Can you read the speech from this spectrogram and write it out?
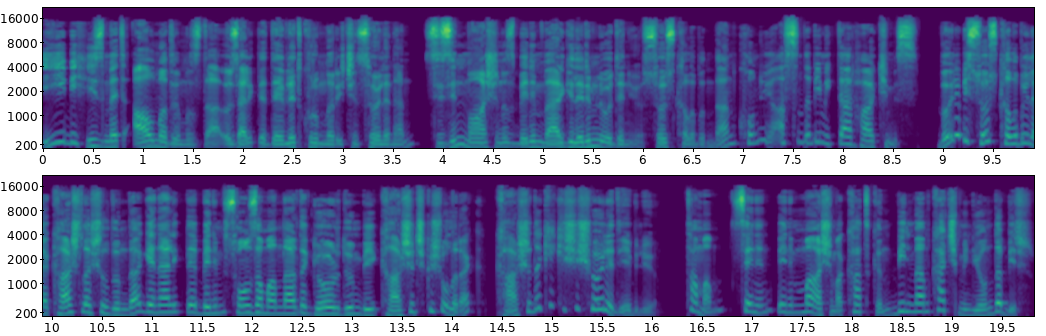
iyi bir hizmet almadığımızda özellikle devlet kurumları için söylenen, sizin maaşınız benim vergilerimle ödeniyor söz kalıbından konuyu aslında bir miktar hakimiz. Böyle bir söz kalıbıyla karşılaşıldığında genellikle benim son zamanlarda gördüğüm bir karşı çıkış olarak karşıdaki kişi şöyle diyebiliyor. Tamam senin benim maaşıma katkın bilmem kaç milyonda bir.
